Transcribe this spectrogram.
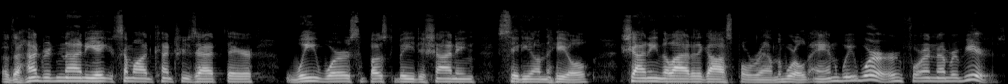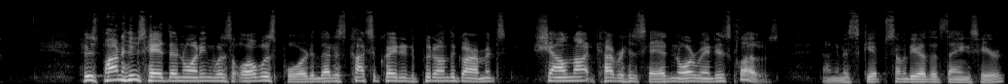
Of the 198 some odd countries out there, we were supposed to be the shining city on the hill, shining the light of the gospel around the world, and we were for a number of years. Whose upon whose head the anointing was oil was poured, and that is consecrated to put on the garments, shall not cover his head nor rend his clothes. I'm going to skip some of the other things here.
